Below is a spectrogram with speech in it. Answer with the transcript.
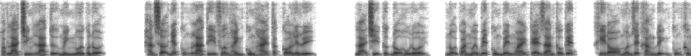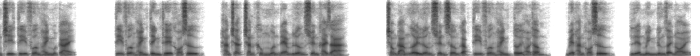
hoặc là chính là tự mình nuôi quân đội. Hắn sợ nhất cũng là ti phương hành cùng hải tặc có liên lụy. Lại chỉ cực độ hủ đổi, nội quan mới biết cùng bên ngoài kẻ gian cấu kết, khi đó muốn giết khẳng định cũng không chỉ ti phương hành một cái. Ti phương hành tình thế khó xử, hắn chắc chắn không muốn đem lương xuyên khai ra. Trong đám người lương xuyên sớm gặp ti phương hành tới hỏi thẩm biết hắn khó xử, liền mình đứng dậy nói,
